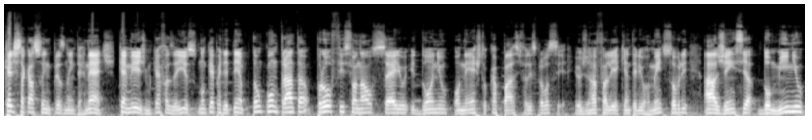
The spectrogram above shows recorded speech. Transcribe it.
Quer destacar sua empresa na internet? Quer mesmo? Quer fazer isso? Não quer perder tempo? Então contrata profissional sério, idôneo, honesto, capaz de fazer isso para você. Eu já falei aqui anteriormente sobre a agência Domínio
